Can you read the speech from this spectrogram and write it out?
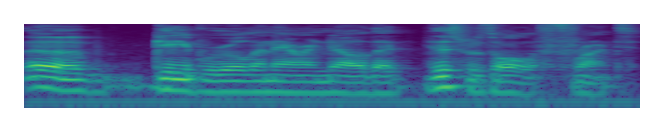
uh, Gabriel and Aaron know that this was all a front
